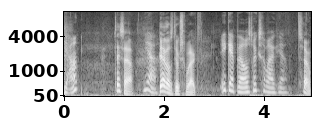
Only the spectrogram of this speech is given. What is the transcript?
Ja, Tessa, ja. heb jij wel eens drugs gebruikt? Ik heb wel eens drugs gebruikt, ja. Zo,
